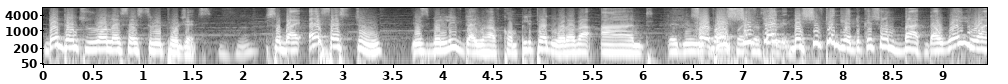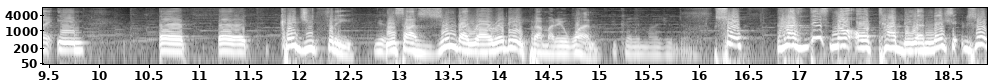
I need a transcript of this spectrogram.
they don't run ss3 projects so by ss2 it's believed that you have completed whatever and They so they shifted they shifted the education back that when you are in uh, uh, kg3 Yes. it's assumed that you are already in primary one You can imagine that. so has this not altered the nation so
